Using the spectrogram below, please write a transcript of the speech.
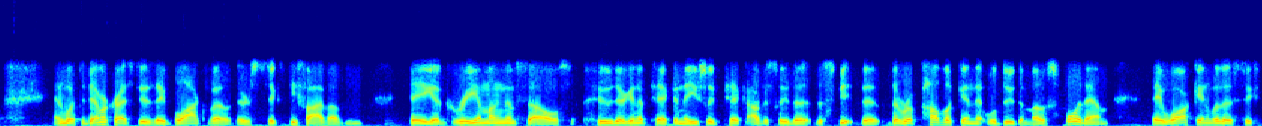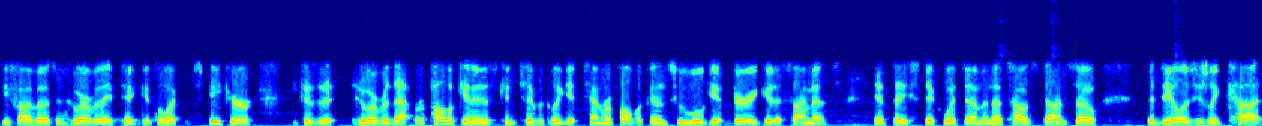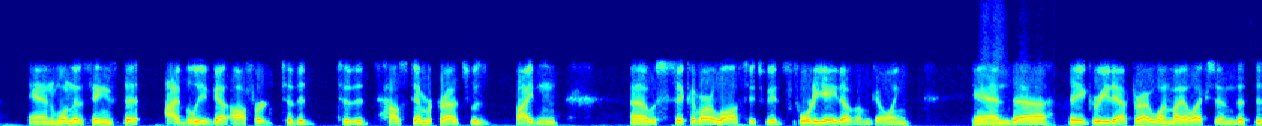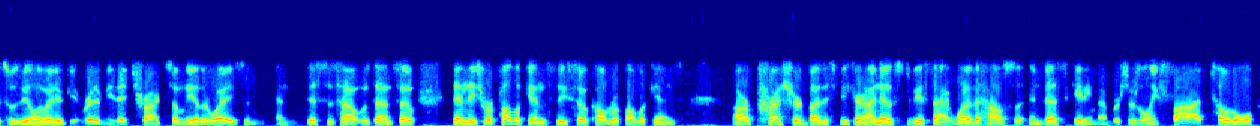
And what the Democrats do is they block vote. There's 65 of them. They agree among themselves who they're going to pick, and they usually pick obviously the the the, the Republican that will do the most for them. They walk in with those 65 votes, and whoever they pick gets elected Speaker because whoever that Republican is can typically get 10 Republicans who will get very good assignments if they stick with them, and that's how it's done. So the deal is usually cut, and one of the things that I believe got offered to the to the House Democrats was Biden uh, was sick of our lawsuits. We had 48 of them going, and uh, they agreed after I won my election that this was the only way to get rid of me. They tried so many other ways, and, and this is how it was done. So then these Republicans, these so-called Republicans, are pressured by the Speaker. And I know this to be a fact. One of the House investigating members, there's only five total,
